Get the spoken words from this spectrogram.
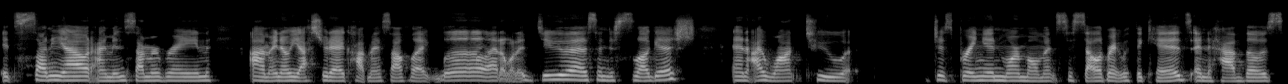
It's sunny out. I'm in summer brain. Um, I know yesterday I caught myself like, I don't want to do this and just sluggish. And I want to just bring in more moments to celebrate with the kids and have those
